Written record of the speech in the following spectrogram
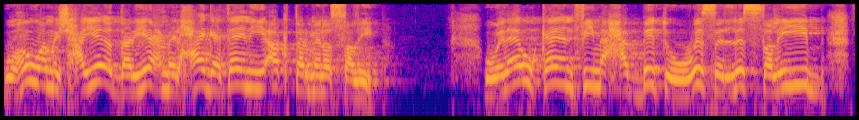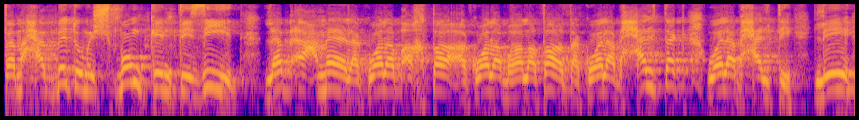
وهو مش هيقدر يعمل حاجة تاني أكتر من الصليب. ولو كان في محبته وصل للصليب فمحبته مش ممكن تزيد. لا بأعمالك ولا بأخطائك ولا بغلطاتك ولا بحالتك ولا بحالتي. ليه؟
